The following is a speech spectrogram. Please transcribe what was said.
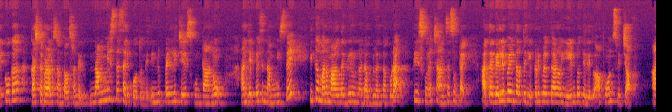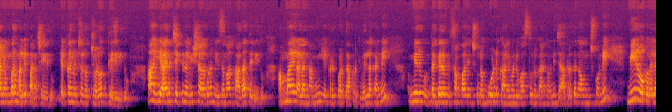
ఎక్కువగా కష్టపడాల్సినంత అవసరం లేదు. నమ్మిస్తే సరిపోతుంది. నిన్ను పెళ్ళి చేసుకుంటాను అని చెప్పేసి నమ్మిస్తే ఇక మనం వాళ్ళ దగ్గర ఉన్న డబ్బులంతా కూడా తీసుకునే ఛాన్సెస్ ఉంటాయి. అతను వెళ్ళిపోయిన తర్వాత ఎక్కడికి వెళ్తాడో ఏంటో తెలియదు ఆ ఫోన్ స్విచ్ ఆఫ్. ఆ నెంబర్ మళ్ళీ పనిచేయదు. ఎక్కడి నుంచో వచ్చాడో తెలియదు ఆయన చెప్పిన విషయాలు కూడా నిజమా కాదా తెలియదు అమ్మాయిలు అలా నమ్మి ఎక్కడికి పడితే అక్కడికి వెళ్ళకండి. మీరు దగ్గర సంపాదించుకున్న గోల్డ్ కానివ్వండి వస్తువులు కానివ్వండి జాగ్రత్తగా ఉంచుకోండి. మీరు ఒకవేళ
